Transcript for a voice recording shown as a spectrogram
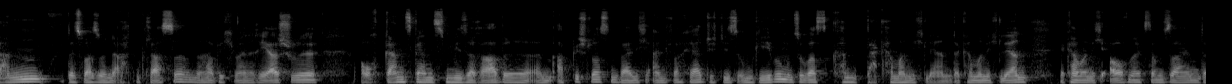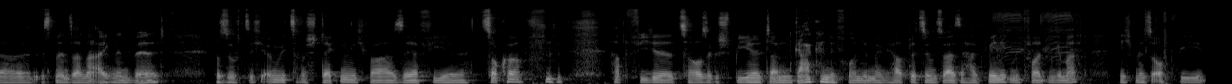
dann, das war so in der achten Klasse, und dann habe ich meine Realschule auch ganz, ganz miserabel ähm, abgeschlossen, weil ich einfach, ja, durch diese Umgebung und sowas, kann, da kann man nicht lernen. Da kann man nicht lernen, da kann man nicht aufmerksam sein, da ist man in seiner eigenen Welt, versucht sich irgendwie zu verstecken. Ich war sehr viel Zocker, habe viel zu Hause gespielt, dann gar keine Freunde mehr gehabt, beziehungsweise halt wenig mit Freunden gemacht. Nicht mehr so oft wie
